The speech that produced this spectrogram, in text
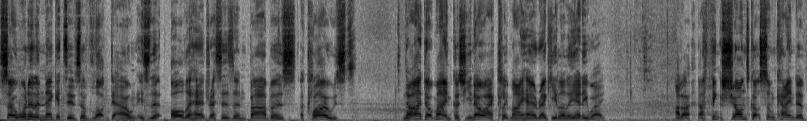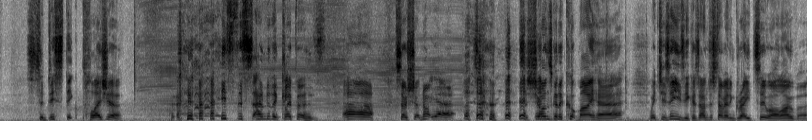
So one of the negatives of lockdown is that all the hairdressers and barbers are closed. Now I don't mind because you know I clip my hair regularly anyway. I don't. I think Sean's got some kind of sadistic pleasure. it's the sound of the clippers. Ah, so not yet. So, so Sean's going to cut my hair, which is easy because I'm just having grade two all over.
